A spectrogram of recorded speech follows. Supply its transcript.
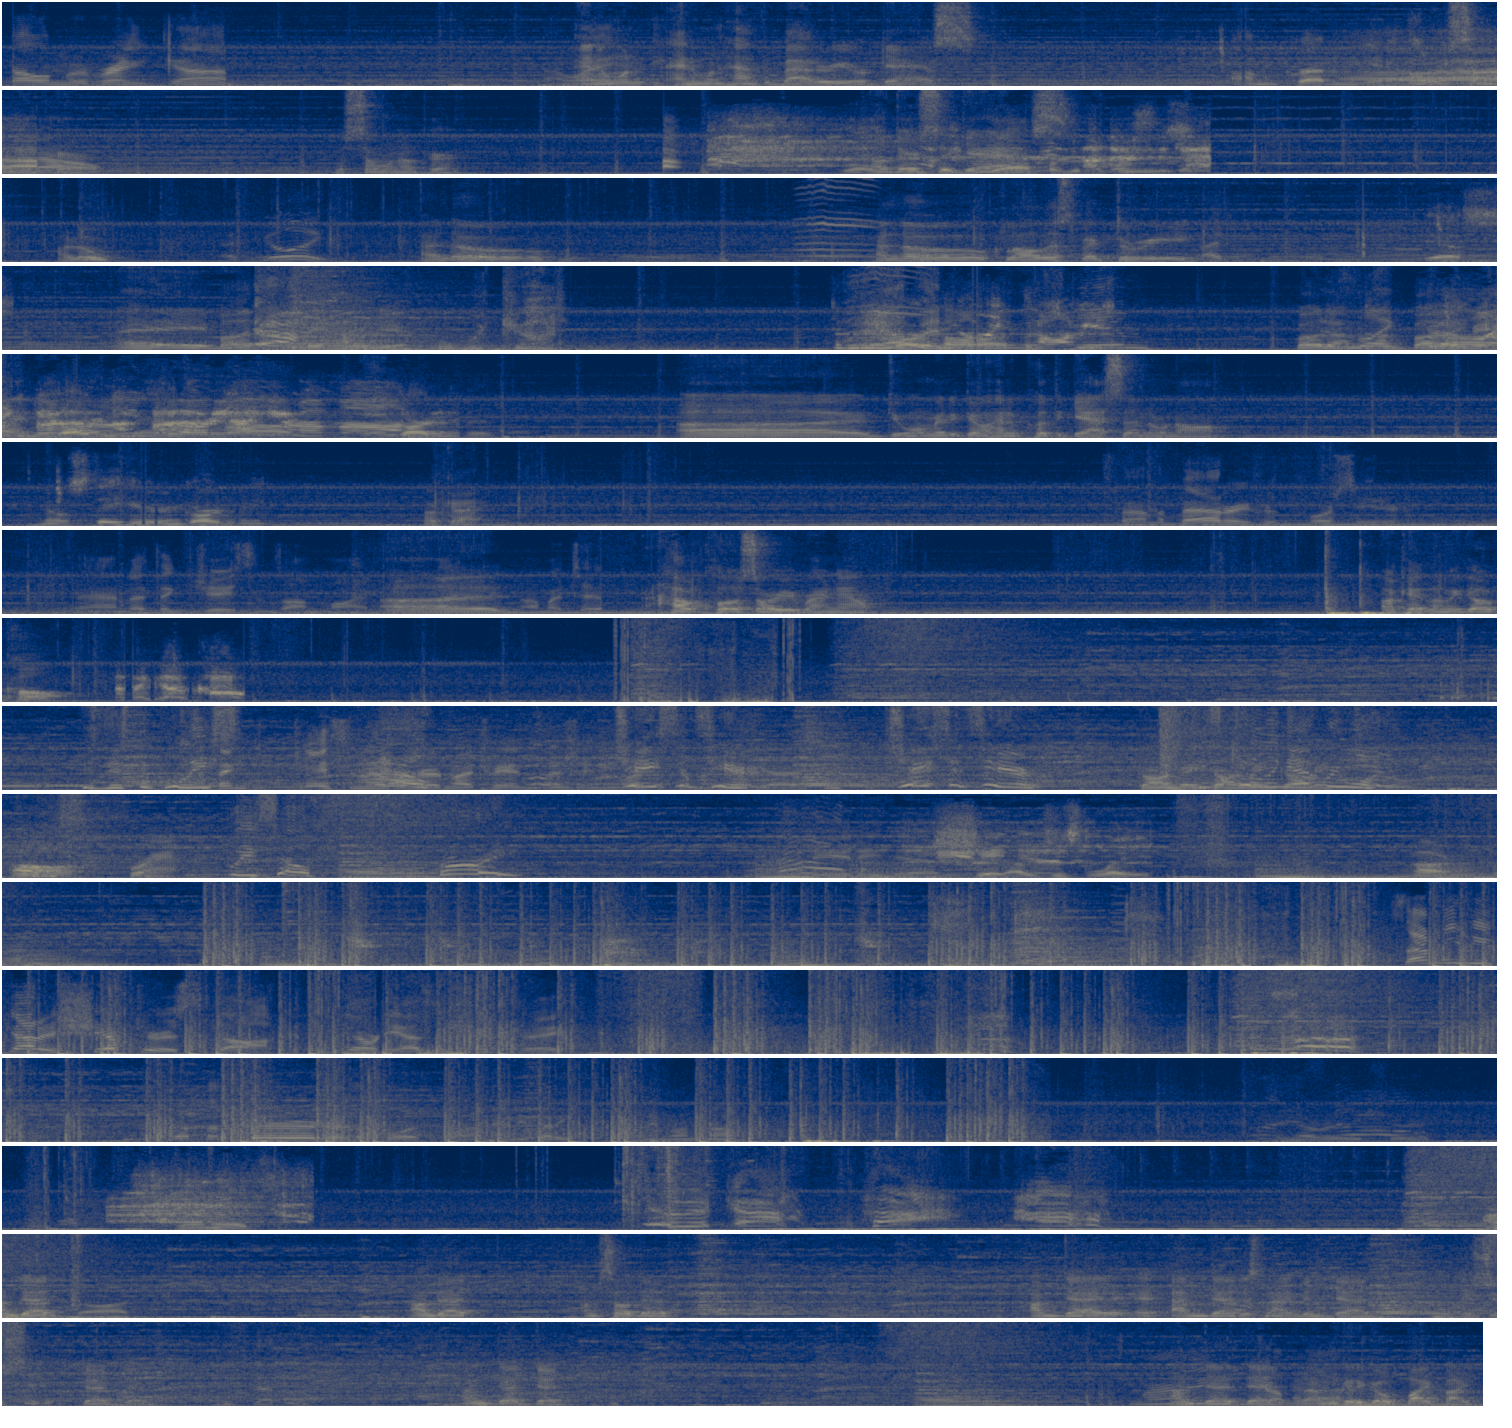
Tell him to bring a gun. Oh. Anyone anyone have the battery or gas? I'm grabbing the gas. Oh, there's someone up here. There's someone up here. Yeah, Oh, there's the take gas. I'll get the fuse. Hello? I feel like Hello? Hello, flawless victory. I, Yes. Hey, bud, I'm behind you. Oh my god. What Barton, happened? you're Tommy, on the Tommy fuse. him. But It's I'm, like, I'm but uh, I'm behind you. Garden Uh, do you want me to go ahead and put the gas in or not? No, stay here and guard me. Okay. Found the battery for the four seater, and I think Jason's on mine. Uh, on my tail. How close are you right now? Okay, let me go call. Let me go call. Is this the police? I police? think Jason never Help! heard my transmission. He must Jason's here! come Jason's here! Guard me, He's guard me, killing guard me. everyone! Oh, crap. Please help! Hurry! guys. Indeed he. Shit, I was just late. Oh, crap. Does that mean he got a shift or a stock? I think he already has a shift, right? I'm dead. Oh God. I'm dead. I'm so dead. I'm dead. I'm dead. It's not even dead. It's just dead, dead. I'm dead, dead. I'm dead, dead. And I'm gonna go bye bye.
